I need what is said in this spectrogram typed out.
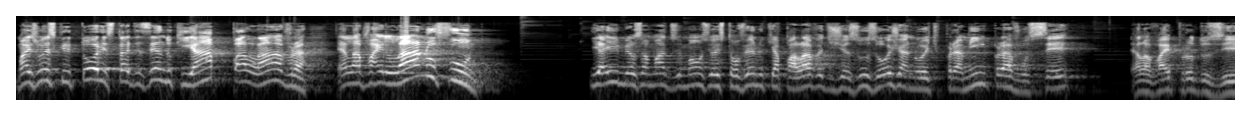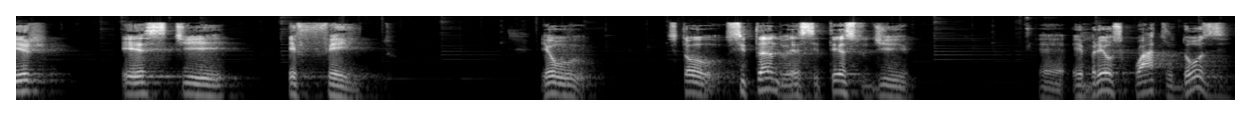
mas o escritor está dizendo que a palavra, ela vai lá no fundo. E aí, meus amados irmãos, eu estou vendo que a palavra de Jesus hoje à noite, para mim e para você, ela vai produzir este efeito. Eu estou citando esse texto de é, Hebreus 4, 12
